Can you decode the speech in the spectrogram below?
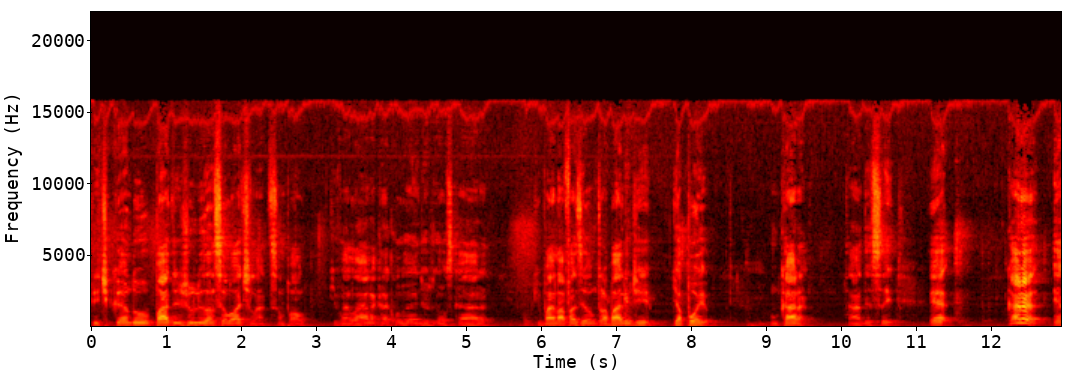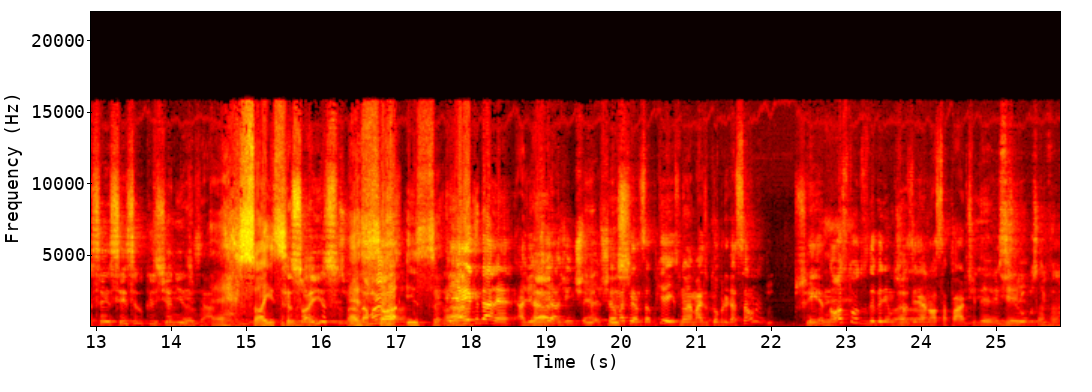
criticando o padre Júlio Lancelotti lá de São Paulo, que vai lá na Cracolândia ajudar os caras, que vai lá fazer um trabalho de, de apoio. Um cara, tá, desse aí. É, cara, essa é a essência do cristianismo. É só isso. É só isso? É Nada mais? só isso. E aí é que tá, né? A gente, É, a gente eh, isso. chama atenção porque isso não é mais do que obrigação, né? Porque nós todos deveríamos fazer a nossa parte de. Esses de- grupos que vão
